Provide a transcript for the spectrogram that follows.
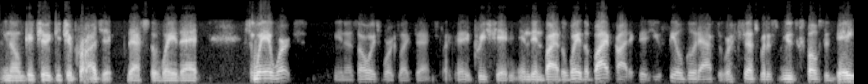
you know, get your get your project. That's the way that it's the way it works. You know, it's always worked like that. It's like they appreciate it, and then by the way, the byproduct is you feel good afterwards. That's what this music's supposed to do.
